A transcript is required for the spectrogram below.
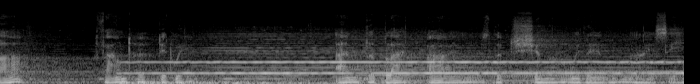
Ah, found her, did we? And the black eyes that shimmer within, I see.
